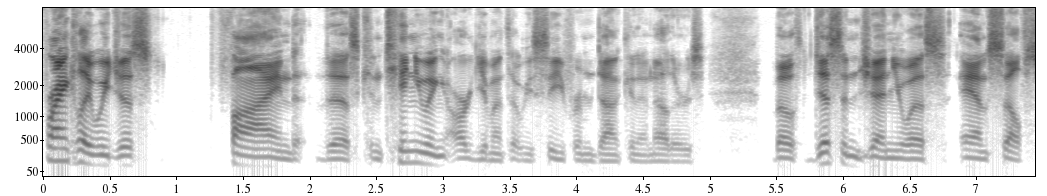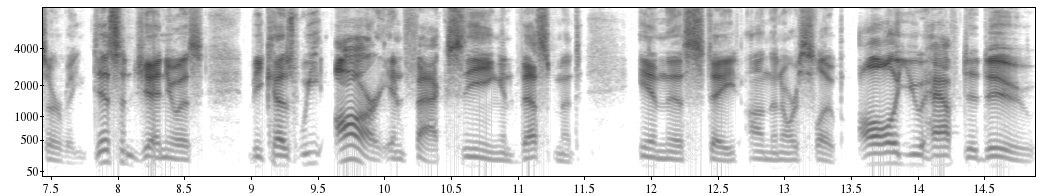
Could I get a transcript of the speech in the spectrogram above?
Frankly, we just find this continuing argument that we see from Duncan and others both disingenuous and self serving. Disingenuous because we are, in fact, seeing investment in this state on the North Slope. All you have to do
